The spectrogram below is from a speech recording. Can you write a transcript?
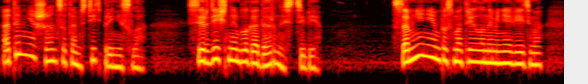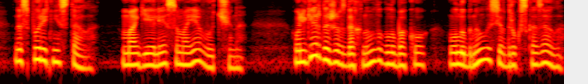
а ты мне шанс отомстить принесла. Сердечная благодарность тебе. С сомнением посмотрела на меня ведьма, да спорить не стала. Магия леса моя вотчина. Ульгерда же вздохнула глубоко, улыбнулась и вдруг сказала.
